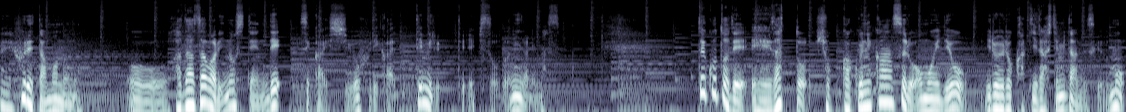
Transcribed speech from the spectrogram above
えー、触れたものの肌触りの視点で世界史を振り返ってみるというエピソードになります。ということで、えー、ざっと触覚に関する思い出をいろいろ書き出してみたんですけども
